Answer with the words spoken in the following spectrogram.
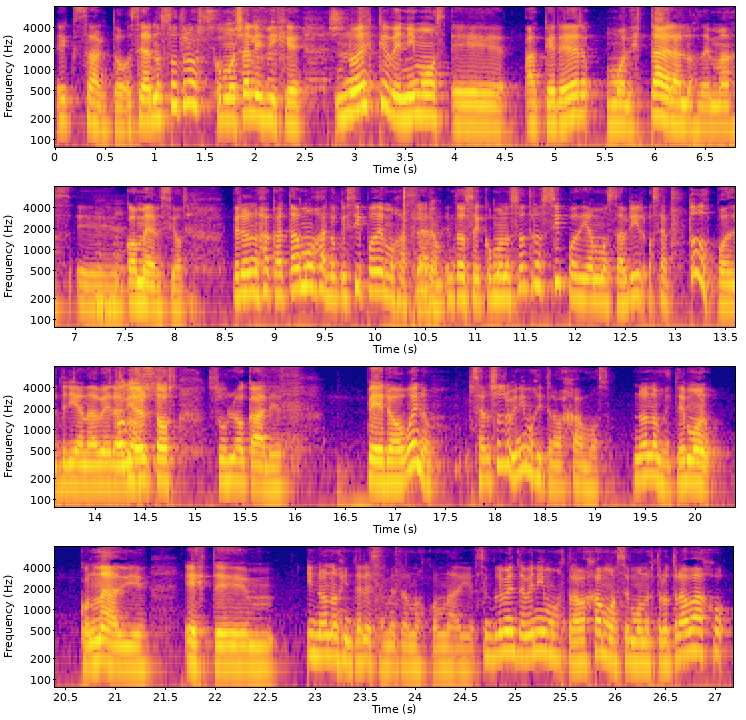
Exacto, o sea, nosotros, como ya les dije, no es que venimos eh, a querer molestar a los demás eh, comercios pero nos acatamos a lo que sí podemos hacer. Entonces, como nosotros sí podíamos abrir, o sea, todos podrían haber abiertos sus locales, pero bueno, o sea, nosotros vinimos y trabajamos, no nos metemos con nadie, este, y no nos interesa meternos con nadie. Simplemente venimos, trabajamos, hacemos nuestro trabajo,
